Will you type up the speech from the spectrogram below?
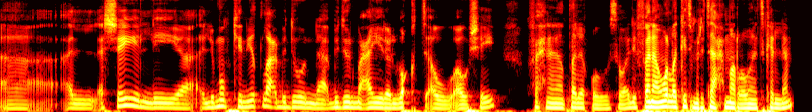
آه الشيء اللي اللي ممكن يطلع بدون بدون معايير الوقت أو أو شيء. فإحنا ننطلق وسواليف. فأنا والله كنت مرتاح مرة وأنا أتكلم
